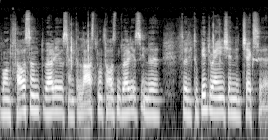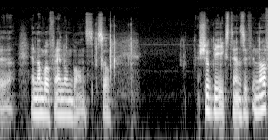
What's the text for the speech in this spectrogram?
1000 values and the last 1000 values in the 32 bit range, and it checks uh, a number of random bounds. So should be extensive enough.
